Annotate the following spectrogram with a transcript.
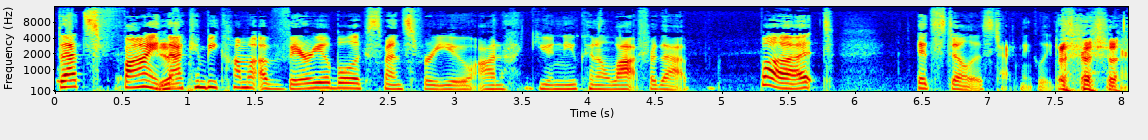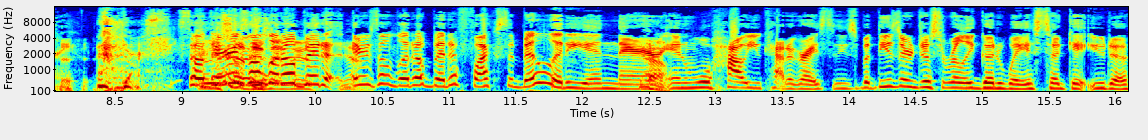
that's fine. that can become a variable expense for you on you and you can allot for that. But it still is technically discretionary. So there is a little bit yeah. there's a little bit of flexibility in there Yeah. in how you categorize these, but these are just really good ways to get you to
